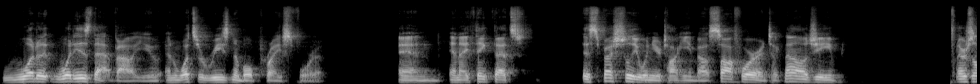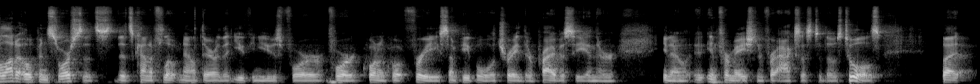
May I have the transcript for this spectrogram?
What what is that value, and what's a reasonable price for it? And and I think that's especially when you're talking about software and technology there's a lot of open source that's that's kind of floating out there that you can use for for quote unquote free. Some people will trade their privacy and their you know information for access to those tools, but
